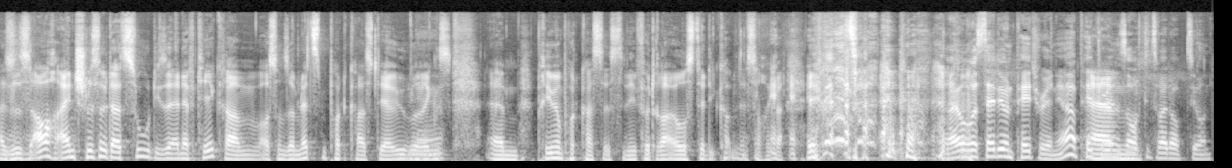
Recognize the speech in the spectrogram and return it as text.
Also es ist auch ein Schlüssel dazu, dieser NFT-Kram aus unserem letzten Podcast, der übrigens ja. ähm, Premium-Podcast ist, den für 3 Euro Steady kommt, ist doch egal. 3 Euro Steady und Patreon, ja, Patreon ähm, ist auch die zweite Option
